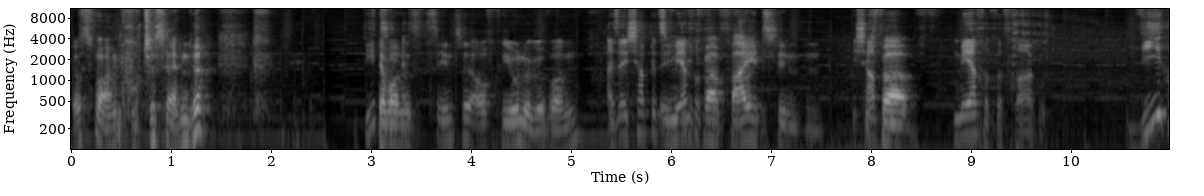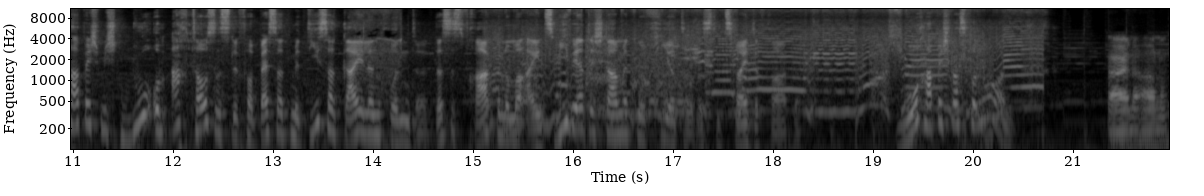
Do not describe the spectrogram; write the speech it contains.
Das war ein gutes Ende. Ich habe auch das zehnte auf Riolo gewonnen. Also ich habe jetzt mehrere ich war Fragen. weit hinten. Ich Ich habe mehrere Fragen. Wie habe ich mich nur um 8000 verbessert mit dieser geilen Runde? Das ist Frage Nummer 1. Wie werde ich damit nur Vierter? Das ist die zweite Frage. Wo habe ich was verloren? Keine Ahnung.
